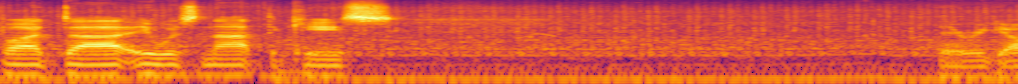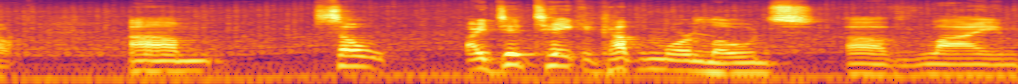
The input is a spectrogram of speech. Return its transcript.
but uh, it was not the case. There we go. Um, so, I did take a couple more loads of lime,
